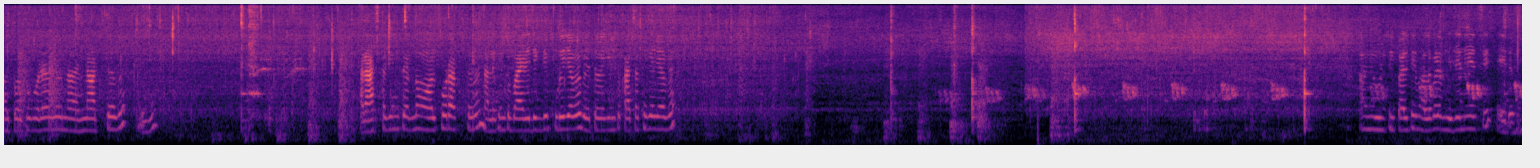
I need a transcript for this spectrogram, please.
অল্প অল্প করে নাড়তে হবে। এই যে। আর আঁচটা কিন্তু একদম অল্প রাখতে হবে, নাহলে কিন্তু বাইরের দিক দিয়ে পুড়ে যাবে, ভেতরে কিন্তু কাঁচা থেকে যাবে। আমি উল্টি পাল্টি ভালো করে ভেজে নিয়েছি, এই দেখুন,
